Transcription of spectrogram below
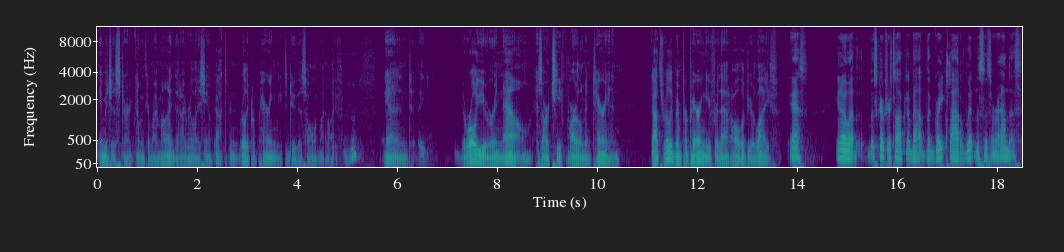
images started coming through my mind that I realized, you know, God's been really preparing me to do this all of my life. Mm-hmm. And uh, the role you are in now as our chief parliamentarian, God's really been preparing you for that all of your life. Yes. You know, uh, the scriptures talked about the great cloud of witnesses around us.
